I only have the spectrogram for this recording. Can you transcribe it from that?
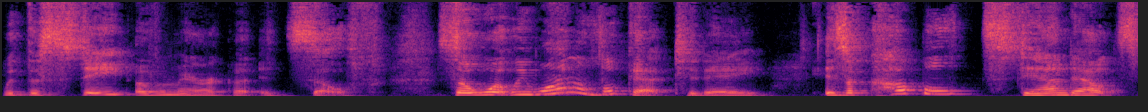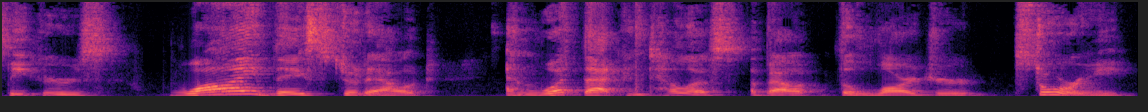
with the state of America itself. So, what we want to look at today is a couple standout speakers, why they stood out, and what that can tell us about the larger story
